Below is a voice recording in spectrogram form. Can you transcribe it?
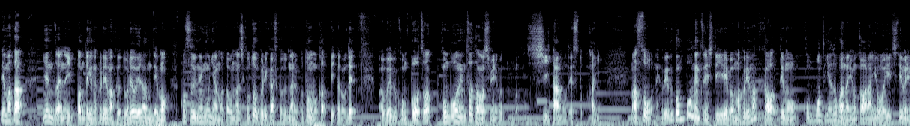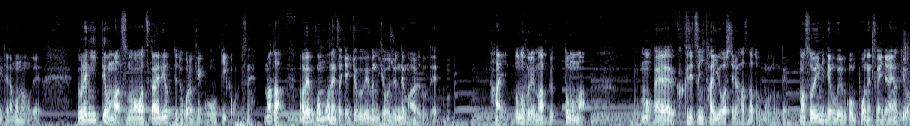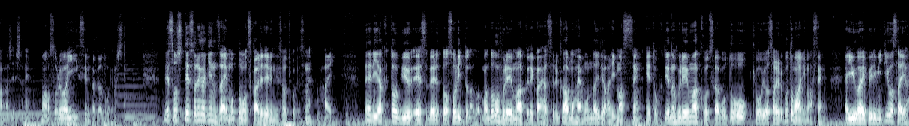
で、また、現在の一般的なフレームワークのどれを選んでも、まあ、数年後にはまた同じことを繰り返すことになることも分かっていたので、まあ、Web コンポーツコンポーネンツを楽しめることにしたのですと。はい。まあそうね、Web コンポーネンツにしていれば、まあ、フレームワーク変わっても根本的なところは何も変わらない。要は HTML みたいなもんなので、どれに行ってもまあそのまま使えるよっていうところは結構大きいかもですね。また、まあ、Web コンポーネンツは結局 Web の標準でもあるので、はい、どのフレームワークともまあ、も、えー、確実に対応はしてるはずだと思うので、まあ、そういう意味でも Web コンポーネンツがいいんじゃないのっていう話でしたね。まあ、それはいい選択だと思いました。で、そしてそれが現在最も使われてるんですよってことですね。はい。で、 React、Vue、Svelte、Solid など、まあ、どのフレームワークで開発するかはもはや問題ではありません。え特定のフレームワークを使うことを強要されることもありません。UI プリミティを再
